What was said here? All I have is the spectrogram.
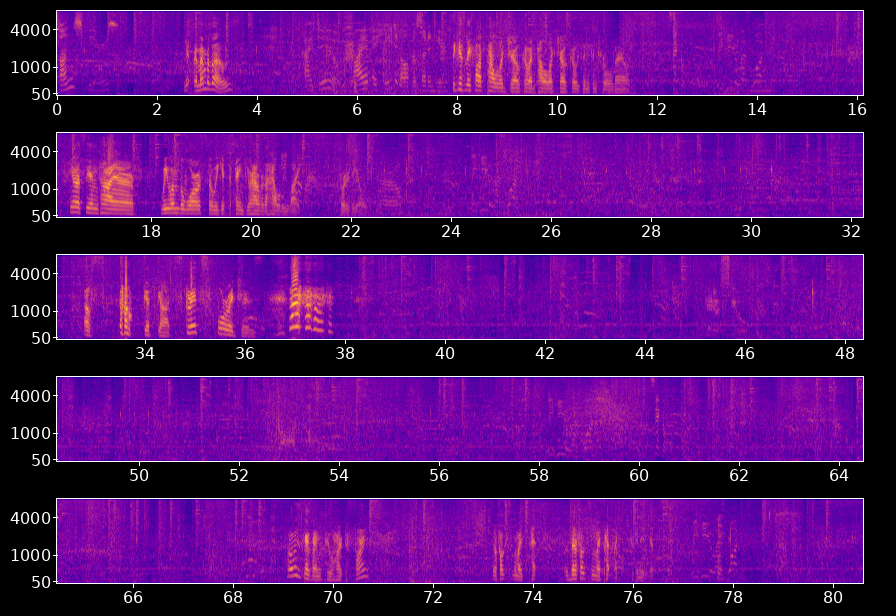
Sun spears. Yep, remember those? I do. Why have I hated all of a sudden here? Because they fought Palawa Joko and Palawa Joko's in control now. Sickle, we heal as one. You know, it's the entire we won the war so we get to paint you however the hell we like sort of deal. Oh, oh, good God. Scrits foragers. Well, these guys aren't too hard to fight. They're focusing on my pet. They're focusing on my pet like freaking idiots. We heal as one.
